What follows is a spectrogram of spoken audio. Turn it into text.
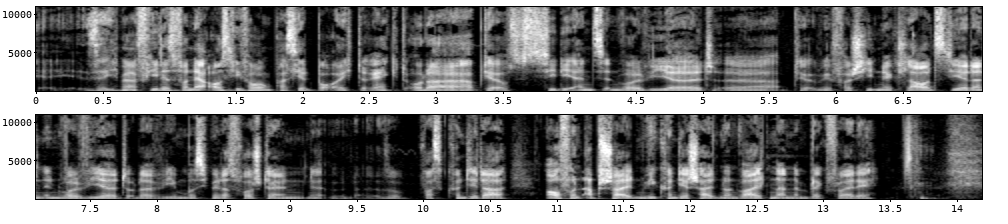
äh, sag ich mal, vieles von der Auslieferung passiert bei euch direkt oder habt ihr auf CDNs involviert? Äh, habt ihr irgendwie verschiedene Clouds, die ihr dann involviert? Oder wie muss ich mir das vorstellen? Also was könnt ihr da auf- und abschalten? Wie könnt ihr schalten und walten an einem Black Friday?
